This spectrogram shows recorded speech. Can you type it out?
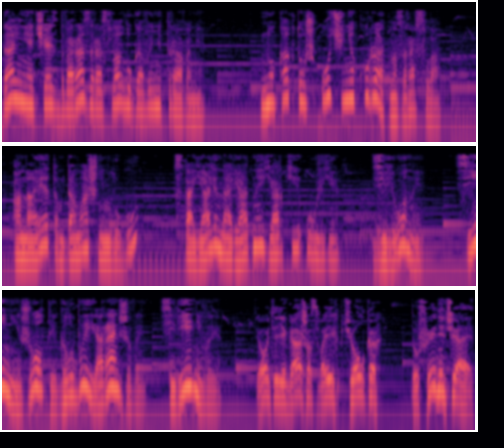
Дальняя часть двора заросла луговыми травами, но как-то уж очень аккуратно заросла. А на этом домашнем лугу стояли нарядные яркие ульи, зеленые, синие, желтые, голубые, оранжевые, сиреневые. Тетя Ягаша в своих пчелках души не чает,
